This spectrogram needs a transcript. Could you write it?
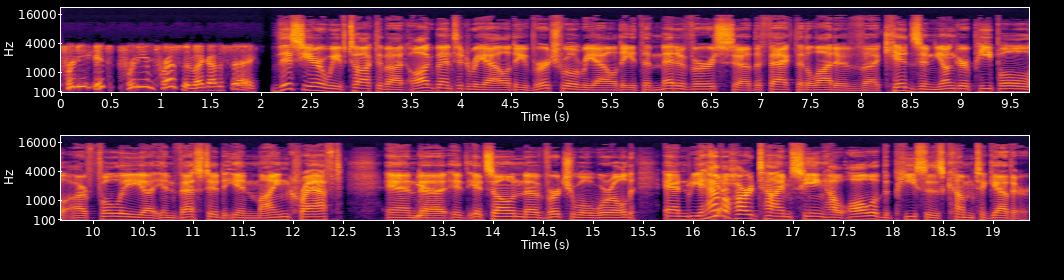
pretty it's pretty impressive i gotta say this year we've talked about augmented reality virtual reality the metaverse uh, the fact that a lot of uh, kids and younger people are fully uh, invested in minecraft and yeah. Uh, it, its own uh, virtual world and you have yeah. a hard time seeing how all of the pieces come together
